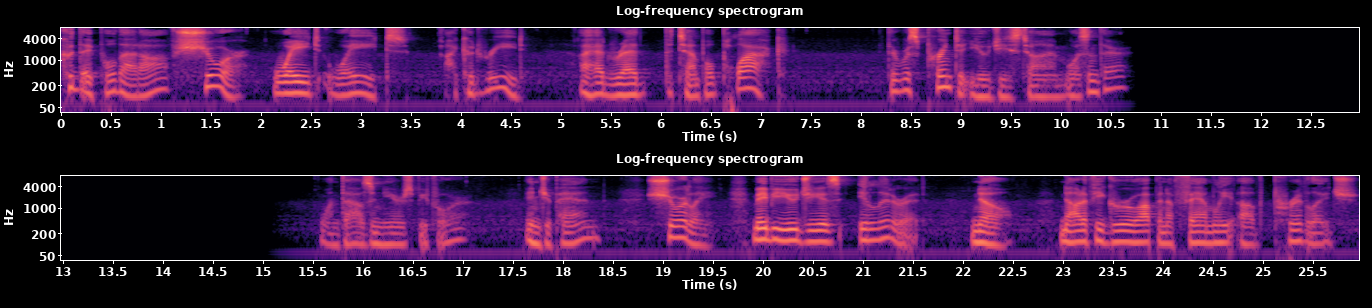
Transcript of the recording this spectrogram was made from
Could they pull that off? Sure. Wait, wait. I could read. I had read the temple plaque. There was print at Yuji's time, wasn't there? One thousand years before? In Japan? Surely. Maybe Yuji is illiterate. No, not if he grew up in a family of privilege.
